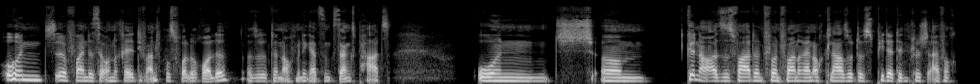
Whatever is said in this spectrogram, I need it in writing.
Und äh, vor allem das ist ja auch eine relativ anspruchsvolle Rolle, also dann auch mit den ganzen Gesangsparts. Und ähm, genau, also es war dann von vornherein auch klar so, dass Peter Dinklage einfach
